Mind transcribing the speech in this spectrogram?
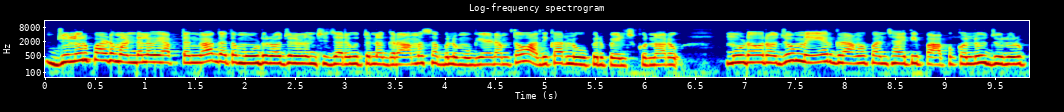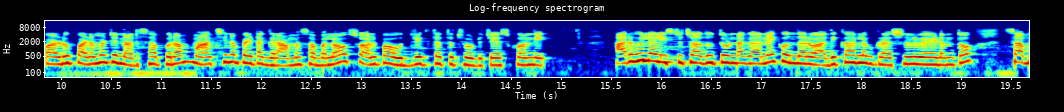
జులూరుపాడు మండల వ్యాప్తంగా గత మూడు రోజుల నుంచి జరుగుతున్న గ్రామ సభలు ముగియడంతో అధికారులు ఊపిరి పీల్చుకున్నారు. మూడవ రోజు మేయర్ గ్రామ పంచాయతీ పాపకొల్లు జులూరుపాడు పడమటి నరసాపురం మాచినపేట గ్రామ సభలో స్వల్ప ఉద్రిక్తత చోటు చేసుకుంది. అర్హుల లిస్టు చదువుతుండగానే కొందరు అధికారులకు ప్రశ్నలు వేయడంతో సభ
